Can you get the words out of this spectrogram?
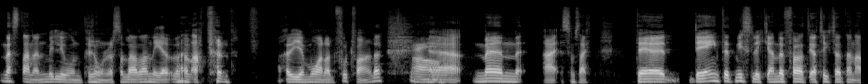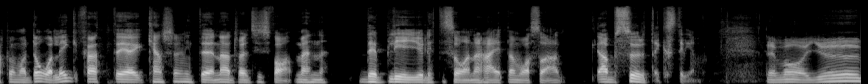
nästan en miljon personer som laddar ner den appen varje månad fortfarande. Ja. Men nej, som sagt, det, det är inte ett misslyckande för att jag tyckte att den appen var dålig, för att det kanske den inte nödvändigtvis var, men det blir ju lite så när hypen var så ab- absurt extrem. Det var ju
